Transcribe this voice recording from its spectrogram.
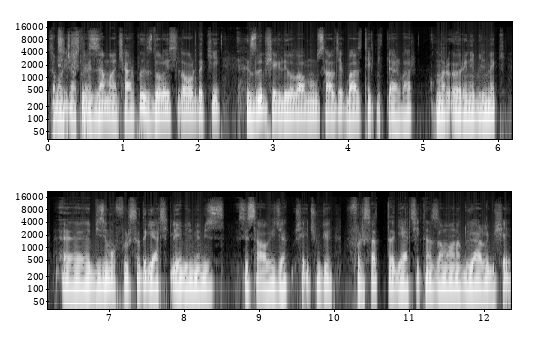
zaman çarpı işte hız. zaman çarpı hız. Dolayısıyla oradaki hızlı bir şekilde yol almamızı sağlayacak bazı teknikler var. Onları öğrenebilmek e, bizim o fırsatı gerçekleyebilmemizi sağlayacak bir şey. Çünkü fırsat da gerçekten zamana duyarlı bir şey.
